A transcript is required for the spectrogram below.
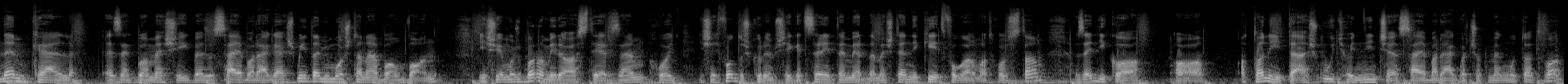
nem kell ezekbe a mesékbe ez a szájbarágás, mint ami mostanában van, és én most baromira azt érzem, hogy, és egy fontos különbséget szerintem érdemes tenni, két fogalmat hoztam, az egyik a, a, a tanítás úgy, hogy nincsen szájbarágva, csak megmutatva,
